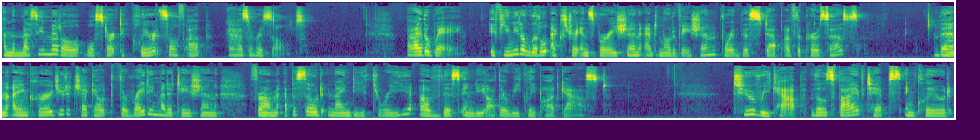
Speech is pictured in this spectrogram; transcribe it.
and the messy middle will start to clear itself up as a result. By the way, if you need a little extra inspiration and motivation for this step of the process, then I encourage you to check out the writing meditation from episode 93 of this Indie Author Weekly podcast. To recap, those five tips include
